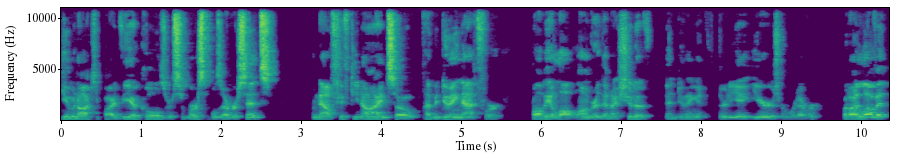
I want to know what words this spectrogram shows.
human occupied vehicles or submersibles ever since. I'm now 59, so I've been doing that for probably a lot longer than I should have been doing it 38 years or whatever. But I love it.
